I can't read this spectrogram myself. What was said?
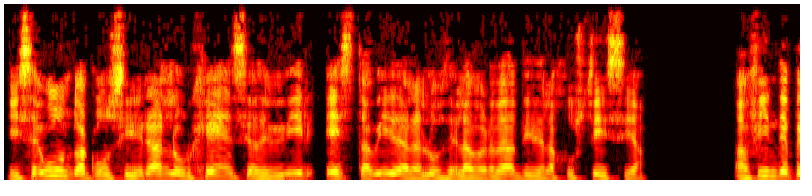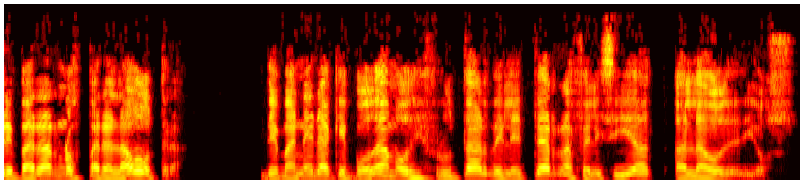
Y segundo, a considerar la urgencia de vivir esta vida a la luz de la verdad y de la justicia, a fin de prepararnos para la otra, de manera que podamos disfrutar de la eterna felicidad al lado de Dios.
